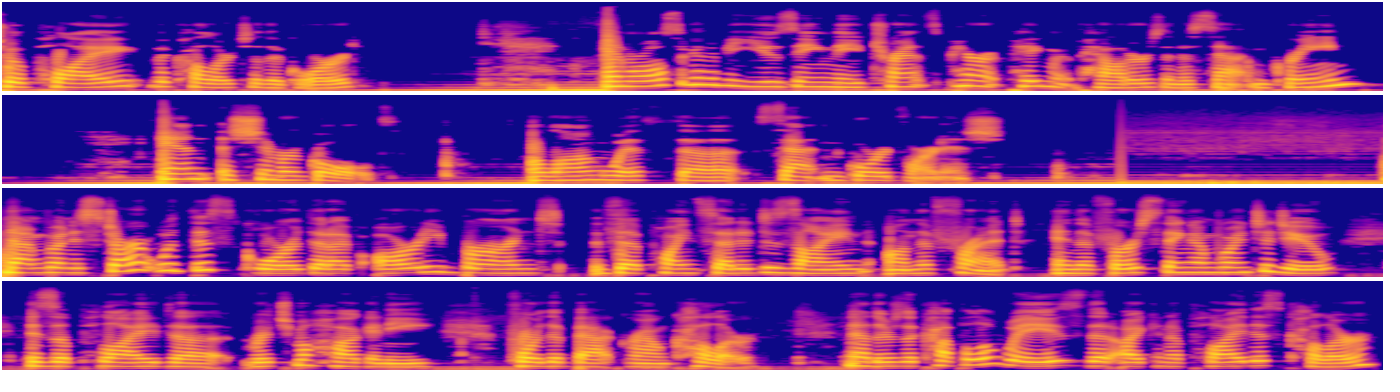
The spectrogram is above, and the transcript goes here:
to apply the color to the gourd. And we're also going to be using the transparent pigment powders in a satin green and a shimmer gold, along with the satin gourd varnish. Now I'm going to start with this gourd that I've already burned the poinsettia design on the front. And the first thing I'm going to do is apply the rich mahogany for the background color. Now there's a couple of ways that I can apply this color.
